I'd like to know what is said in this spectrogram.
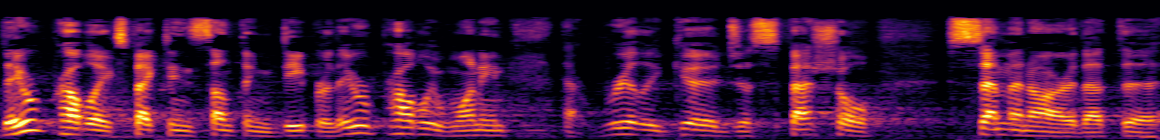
They were probably expecting something deeper. They were probably wanting that really good, just special seminar that the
